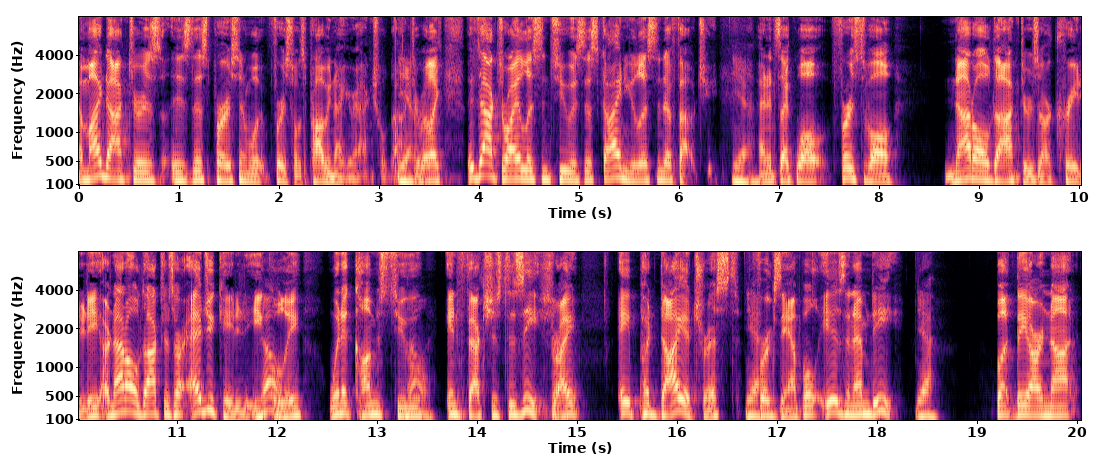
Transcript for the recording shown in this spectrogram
And my doctor is is this person. Well, first of all, it's probably not your actual doctor, Yeah, but like the doctor I listen to is this guy, and you listen to Fauci. Yeah. And it's like, well, first of all, not all doctors are created, e- or not all doctors are educated equally when it comes to No. infectious disease, right? A podiatrist, Yeah. for example, is an MD, yeah but they are not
